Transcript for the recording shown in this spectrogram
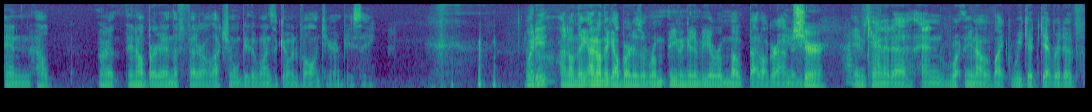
in Al- or in Alberta in the federal election will be the ones that go and volunteer in BC. What I do don't, you? I don't think I don't think Alberta's a rem- even going to be a remote battleground in, Sure. in 100%. Canada, and what you know, like we could get rid of.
